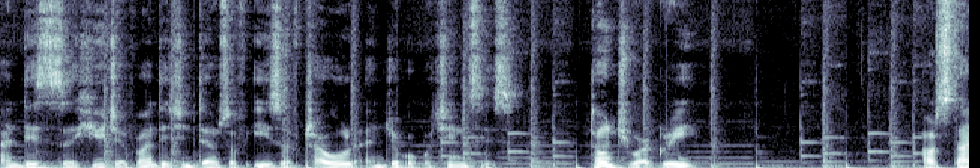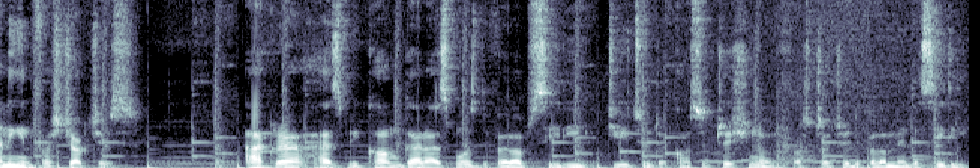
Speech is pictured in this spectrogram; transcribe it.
and this is a huge advantage in terms of ease of travel and job opportunities. Don't you agree? Outstanding infrastructures Accra has become Ghana's most developed city due to the concentration of infrastructure development in the city.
